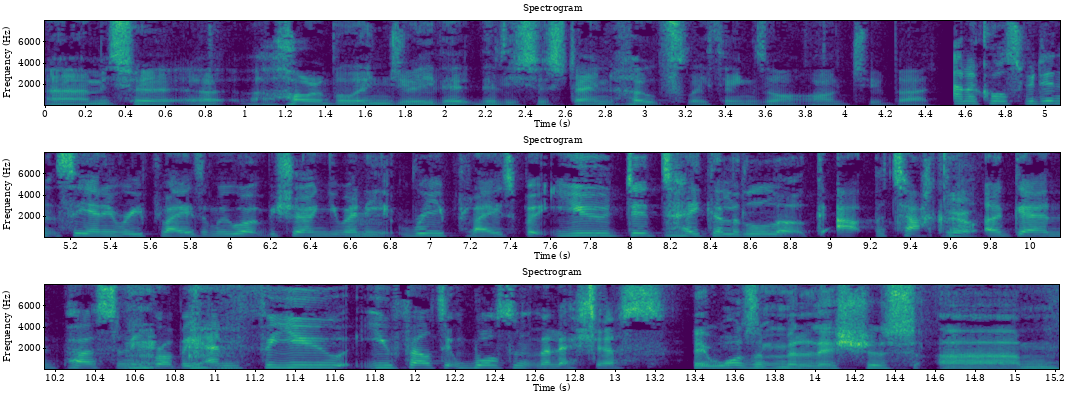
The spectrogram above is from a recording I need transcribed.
Um, it's a, a, a, horrible injury that, that, he sustained. Hopefully, things aren't, aren't, too bad. And of course, we didn't see any replays, and we won't be showing you any mm. replays. But you did mm. take mm. a little look at the tackle yeah. again, personally, Robbie. and for you, you felt it wasn't malicious. It wasn't malicious. Um,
